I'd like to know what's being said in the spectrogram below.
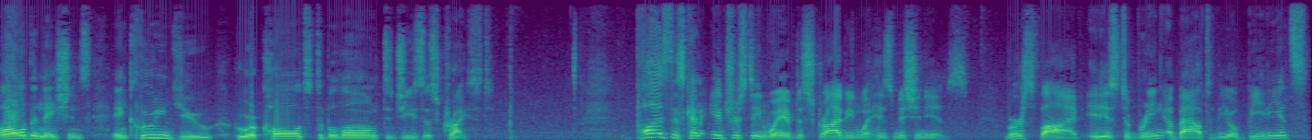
all the nations, including you who are called to belong to Jesus Christ. Paul has this kind of interesting way of describing what his mission is. Verse 5 it is to bring about the obedience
